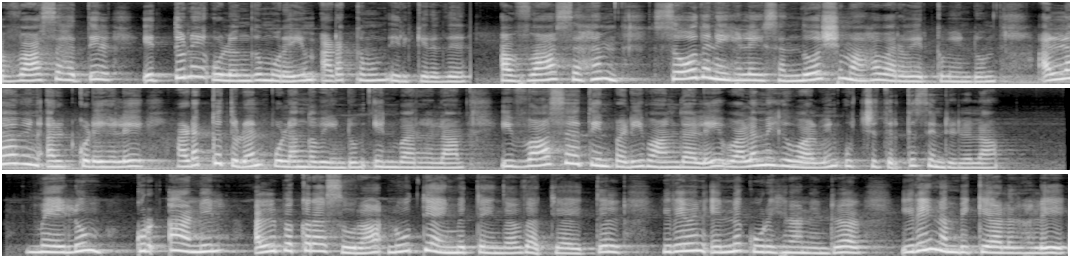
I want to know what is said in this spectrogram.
அவ்வாசகத்தில் எத்துணை ஒழுங்கு முறையும் அடக்கமும் இருக்கிறது. அவ்வாசகம் சோதனைகளை சந்தோஷமாக வரவேற்க வேண்டும். அல்லாவின் அருட்கொடைகளை அடக்கத்துடன் புழங்க வேண்டும் என்பார்களாம். இவ்வாசகத்தின்படி வாழ்ந்தாலே வளமிகு வாழ்வின் உச்சத்திற்கு சென்றிடலாம். மேலும் குர்ஆனில் அல் பக்ரா சூரா நூற்றி ஐம்பத்தைந்தாவது அத்தியாயத்தில் இறைவன் என்ன கூறுகிறான் என்றால் இறை நம்பிக்கையாளர்களே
